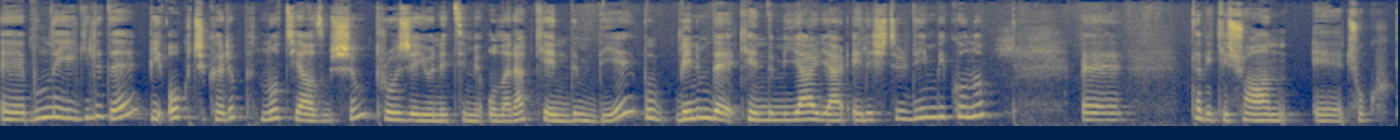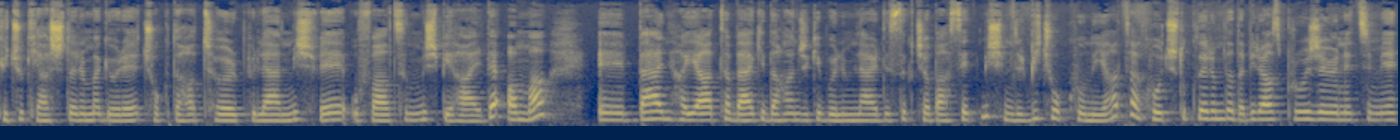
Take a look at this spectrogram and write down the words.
E, bununla ilgili de bir ok çıkarıp not yazmışım proje yönetimi olarak kendim diye. Bu benim de kendimi yer yer eleştirdiğim bir konu. E, tabii ki şu an e, çok küçük yaşlarıma göre çok daha törpülenmiş ve ufaltılmış bir halde ama ben hayata belki daha önceki bölümlerde sıkça bahsetmişimdir. Birçok konuya hatta koçluklarımda da biraz proje yönetimi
